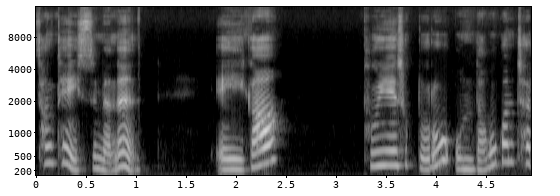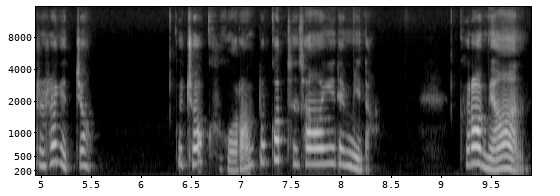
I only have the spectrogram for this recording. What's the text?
상태에 있으면은 A가 V의 속도로 온다고 관찰을 하겠죠. 그쵸? 그거랑 똑같은 상황이 됩니다. 그러면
